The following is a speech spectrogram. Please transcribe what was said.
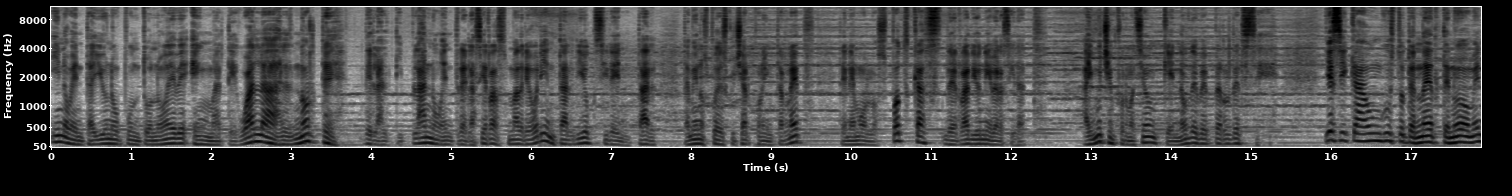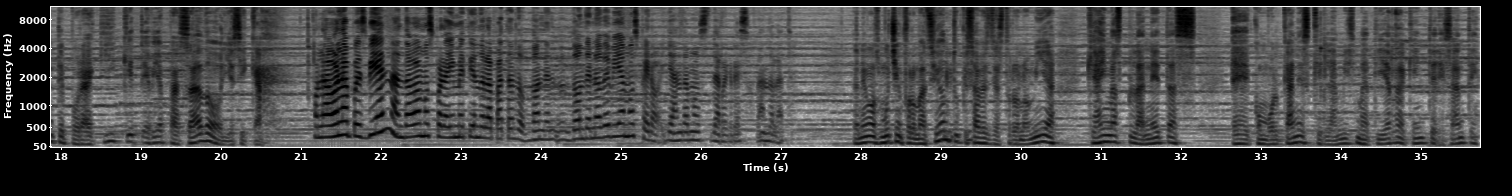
y 91.9 en Matehuala, al norte del altiplano entre las sierras Madre Oriental y Occidental. También nos puede escuchar por internet. Tenemos los podcasts de Radio Universidad. Hay mucha información que no debe perderse. Jessica, un gusto tenerte nuevamente por aquí. ¿Qué te había pasado, Jessica? Hola, hola, pues bien, andábamos por ahí metiendo la pata donde, donde no debíamos, pero ya andamos de regreso, dando lata. Tenemos mucha información, tú que sabes de astronomía, que hay más planetas eh, con volcanes que la misma Tierra. Qué interesante.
